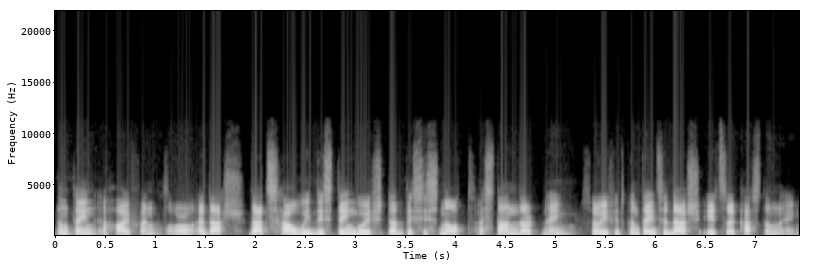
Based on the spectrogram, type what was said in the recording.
contain a hyphen or a dash. That's how we distinguish that this is not a standard name. So if it contains a dash, it's a custom name.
